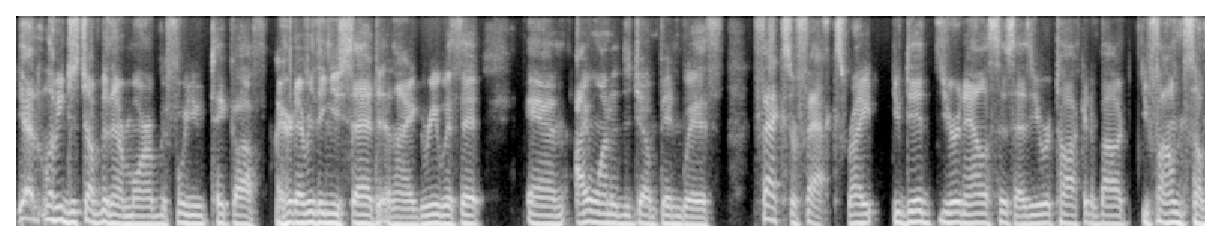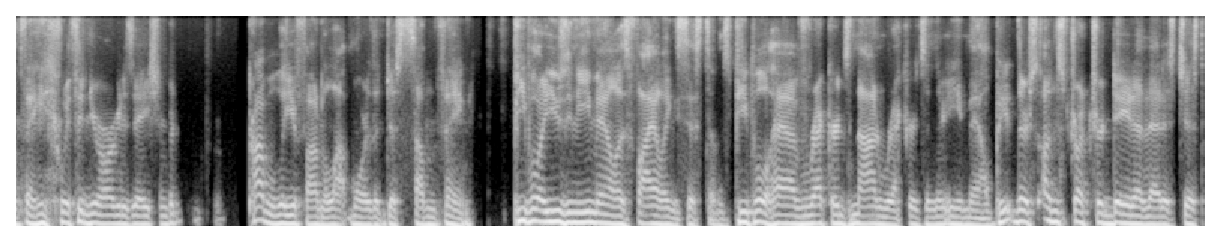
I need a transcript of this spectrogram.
Yeah, let me just jump in there more before you take off. I heard everything you said and I agree with it. And I wanted to jump in with facts are facts, right? You did your analysis as you were talking about, you found something within your organization, but probably you found a lot more than just something people are using email as filing systems. People have records, non records in their email. There's unstructured data that is just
